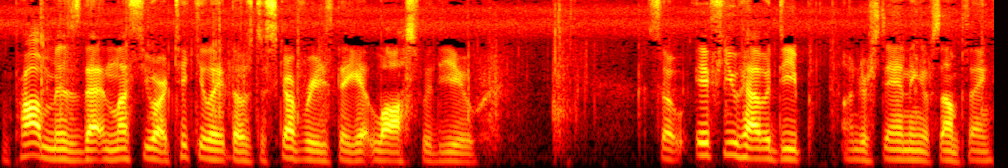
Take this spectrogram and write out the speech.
The problem is that unless you articulate those discoveries, they get lost with you. So if you have a deep understanding of something,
